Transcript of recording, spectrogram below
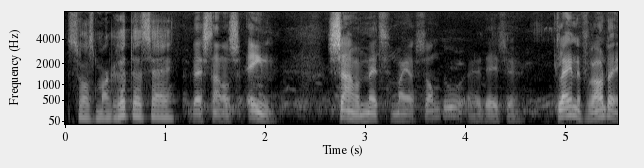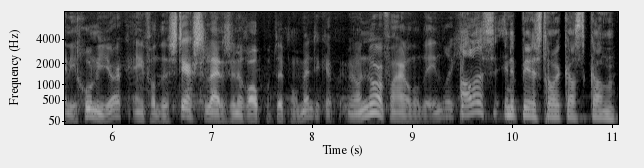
zoals Mark Rutte zei. Wij staan als één samen met Maya Sandu, eh, deze kleine vrouw daar in die groene jurk. Een van de sterkste leiders in Europa op dit moment. Ik heb een enorm van haar onder de indruk. Alles in de perestrooikast kan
